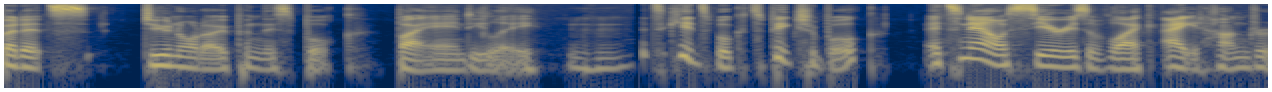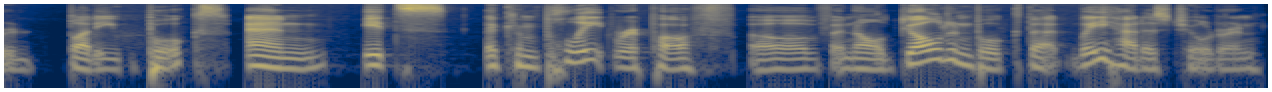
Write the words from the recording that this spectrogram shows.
but it's Do Not Open This Book by Andy Lee. Mhm. It's a kid's book, it's a picture book. It's now a series of like 800 bloody books, and it's a complete ripoff of an old golden book that we had as children.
